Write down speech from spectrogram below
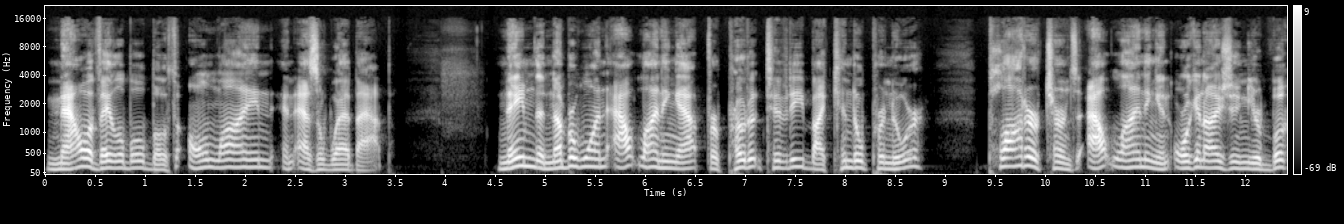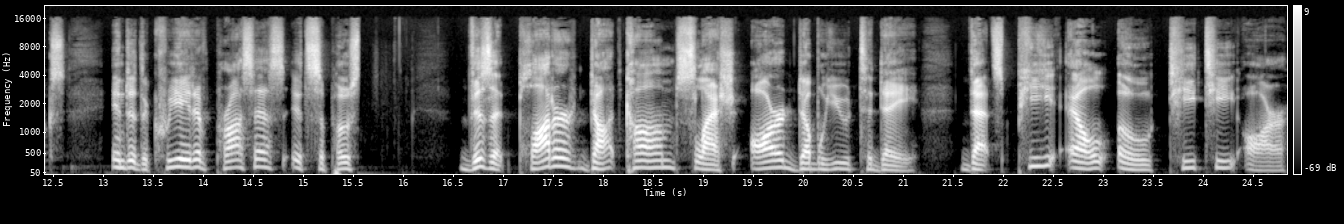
now available both online and as a web app. Named the number one outlining app for productivity by Kindlepreneur, Plottr turns outlining and organizing your books into the creative process it's supposed to. Visit plottr.com slash RW today. That's P L O T T R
